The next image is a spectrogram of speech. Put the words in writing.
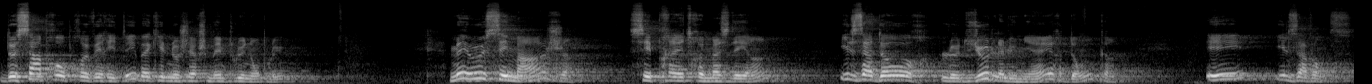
de sa propre vérité ben, qu'il ne cherche même plus non plus. Mais eux, ces mages, ces prêtres masdéens, ils adorent le Dieu de la lumière, donc, et ils avancent.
